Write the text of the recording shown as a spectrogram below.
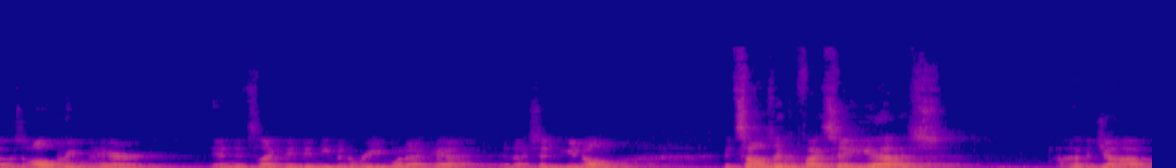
I was all prepared, and it's like they didn't even read what I had. And I said, you know, it sounds like if I say yes, I'll have a job.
